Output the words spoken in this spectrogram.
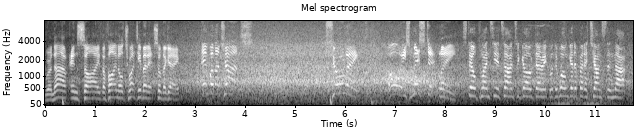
We're now inside the final 20 minutes of the game. In with a chance. Surely. Oh, he's missed it, Lee. Still plenty of time to go, Derek, but they won't get a better chance than that.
